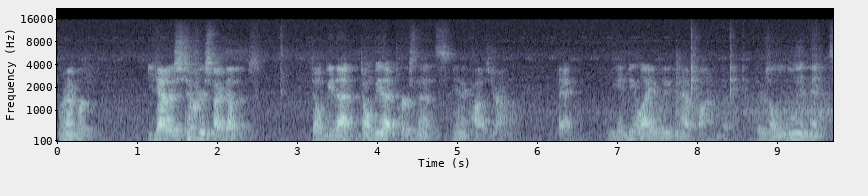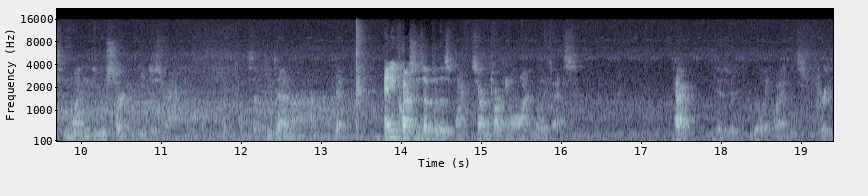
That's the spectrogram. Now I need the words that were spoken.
remember, you gotta still respect others. Don't be that, don't be that person that's gonna cause drama, okay? We can be lively, we can have fun, but there's a limit to when you're starting to be distracted. So keep that in mind. Okay. Any questions up to this point? Sorry, I'm talking a lot really fast. All right, you guys are really quiet, it's crazy.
